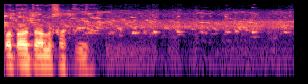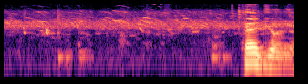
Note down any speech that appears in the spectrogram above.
ਪਤਾ ਚੱਲ ਸਕੇ। ਥੈਂਕ ਯੂ ਜੀ।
